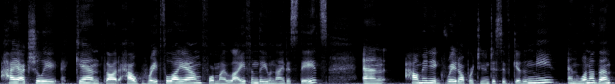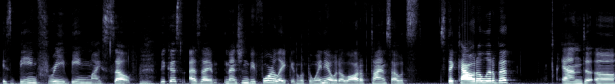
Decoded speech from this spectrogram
I actually again thought how grateful I am for my life in the United States and how many great opportunities have given me. And one of them is being free, being myself. Mm. Because as I mentioned before, like in Lithuania, with a lot of times I would stick out a little bit and uh,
